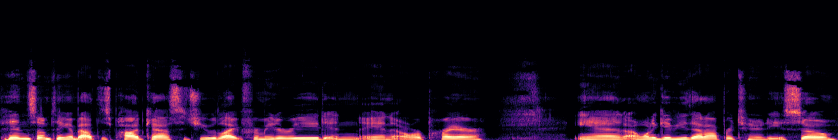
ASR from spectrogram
pin something about this podcast that you would like for me to read and, and or prayer and I want to give you that opportunity. So,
